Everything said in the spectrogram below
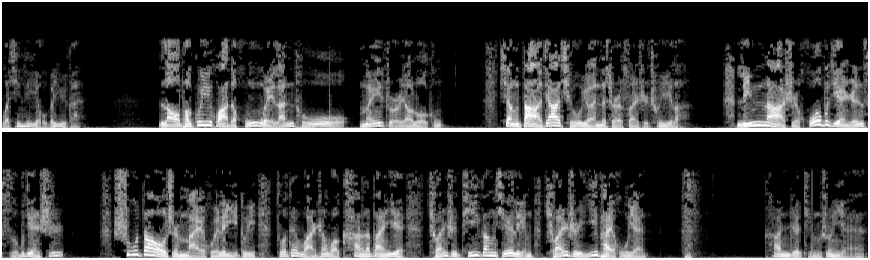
我心里有个预感，老婆规划的宏伟蓝图没准要落空。向大家求援的事算是吹了。林娜是活不见人，死不见尸。书倒是买回了一堆，昨天晚上我看了半夜，全是提纲挈领，全是一派胡言，看着挺顺眼。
